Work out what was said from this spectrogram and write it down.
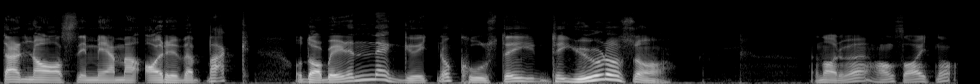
det er nazi med meg, Arve Beck, og da blir det neggu ikke noe kos til, til jul, altså. En Arve, han sa ikke noe.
